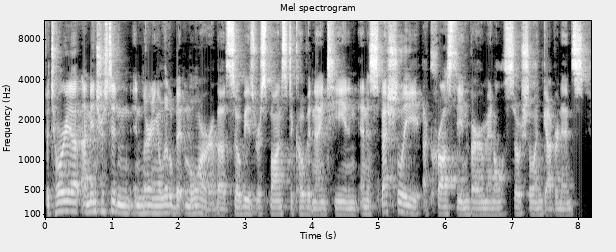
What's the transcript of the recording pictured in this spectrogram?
Vittoria, I'm interested in, in, learning a little bit more about Sobeys' response to COVID 19 and especially across the environmental, social, and governance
